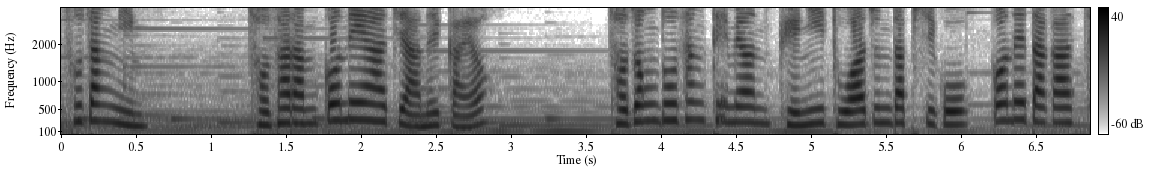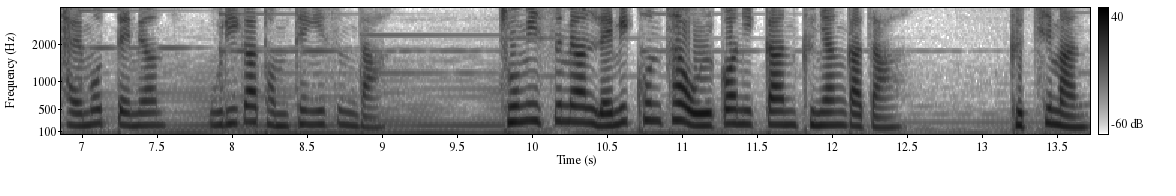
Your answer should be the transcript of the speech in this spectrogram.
소장님, 저 사람 꺼내야 하지 않을까요? 저 정도 상태면 괜히 도와준답시고 꺼내다가 잘못되면 우리가 덤탱이 쓴다. 좀 있으면 레미콘차 올 거니깐 그냥 가자. 그치만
